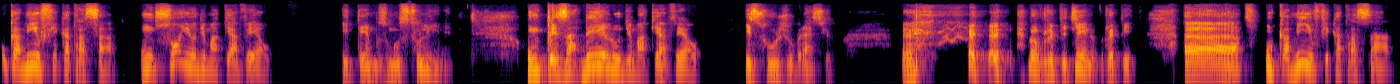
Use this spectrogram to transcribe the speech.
o caminho fica traçado, um sonho de Maquiavel, e temos Mussolini. Um pesadelo de Maquiavel, e surge o Brasil. É. Não, repetindo, repito. Uh, o caminho fica traçado.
